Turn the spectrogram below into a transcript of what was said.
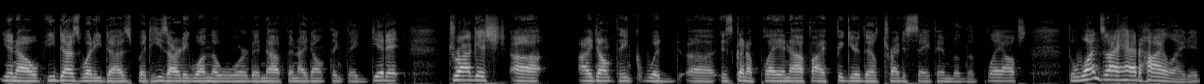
you know, he does what he does, but he's already won the award enough, and I don't think they get it. Dragic, uh, I don't think would uh, is going to play enough. I figure they'll try to save him of the playoffs. The ones I had highlighted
